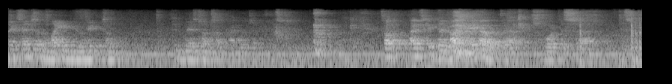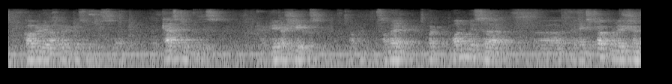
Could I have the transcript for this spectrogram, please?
makes sense of the mind, you need some based on some language at least. Okay. So I'll skip the lot of data with, uh, about this, uh, this cognitive apparatus which is uh, cast into this uh, data sheets from somewhere. But one is uh, uh, an extrapolation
